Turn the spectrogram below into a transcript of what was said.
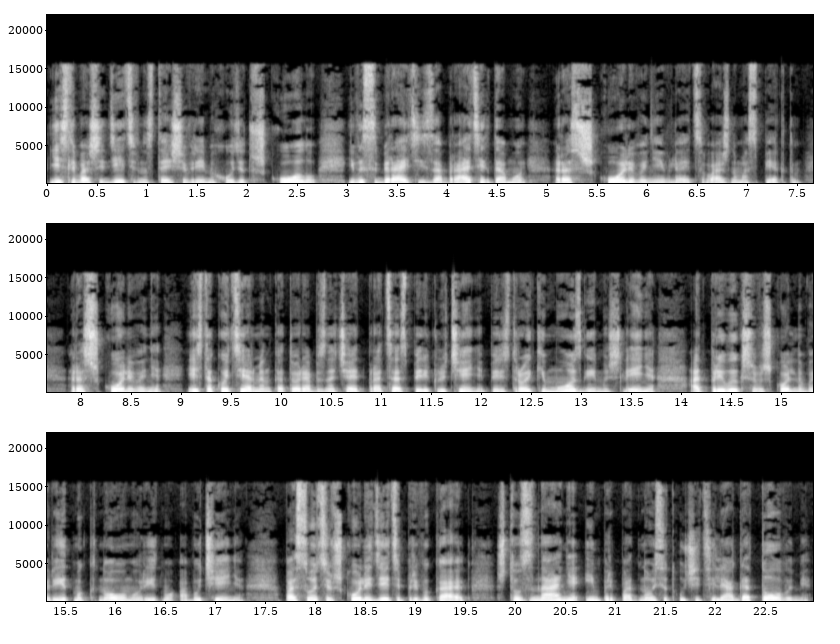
Если ваши дети в настоящее время ходят в школу, и вы собираетесь забрать их домой, расшколивание является важным аспектом. Расшколивание – есть такой термин, который обозначает процесс переключения, перестройки мозга и мышления от привыкшего школьного ритма к новому ритму обучения. По сути, сути, в школе дети привыкают, что знания им преподносят учителя готовыми.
